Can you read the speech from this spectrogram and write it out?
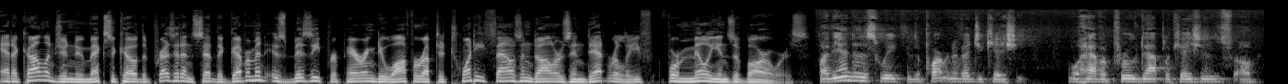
At a college in New Mexico, the president said the government is busy preparing to offer up to $20,000 in debt relief for millions of borrowers. By the end of this week, the Department of Education will have approved applications of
